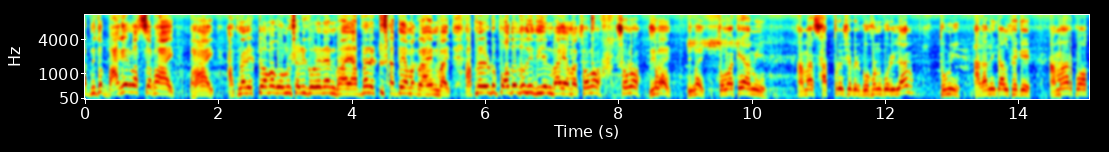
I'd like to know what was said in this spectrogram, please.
আপনি তো বাঘের বাচ্চা ভাই। ভাই আপনার একটু আমাকে অনুসারী করে নেন ভাই আপনার একটু সাথে আমাকে রাখেন ভাই। আপনার একটু পদধূলি দিয়েন ভাই আমার শোনো শোনো জি ভাই জি ভাই। তোমাকে আমি আমার ছাত্র হিসেবে গ্রহণ করিলাম তুমি আগামীকাল থেকে আমার পথ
